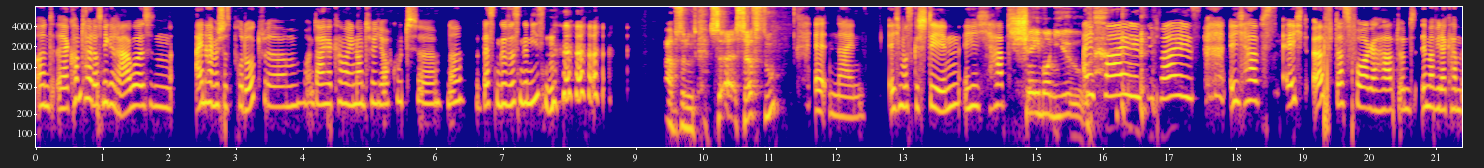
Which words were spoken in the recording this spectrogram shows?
Und er kommt halt aus Nicaragua, ist ein einheimisches Produkt ähm, und daher kann man ihn natürlich auch gut äh, ne, mit bestem Gewissen genießen. Absolut. Äh, surfst du? Äh, nein. Ich muss gestehen, ich hab's. Shame on you. Ich weiß, ich weiß. Ich hab's echt öfters vorgehabt und immer wieder kam.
